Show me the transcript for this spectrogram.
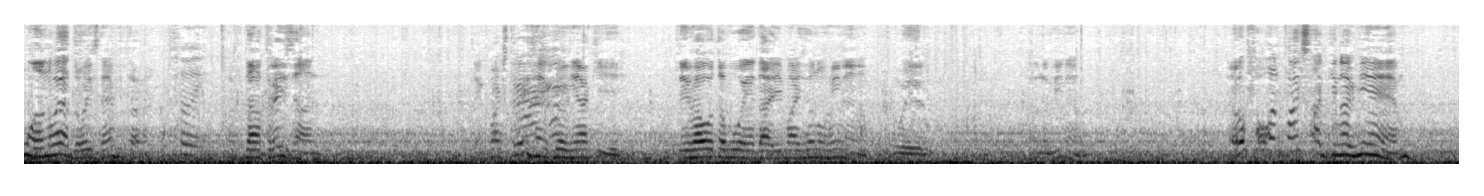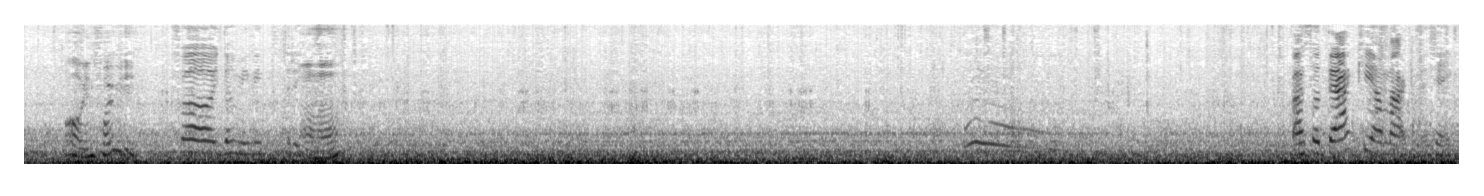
um ano ou é dois, né, Vitória? Foi. Dá três anos. Tem quase três anos que eu vim aqui. Teve a outra moeda aí, mas eu não vi não. Moeiro. Eu não vi não. Eu foi o ano passado que nós viemos. Pô, e não foi vir. Foi 2023. Aham. Passou até aqui a máquina, gente.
